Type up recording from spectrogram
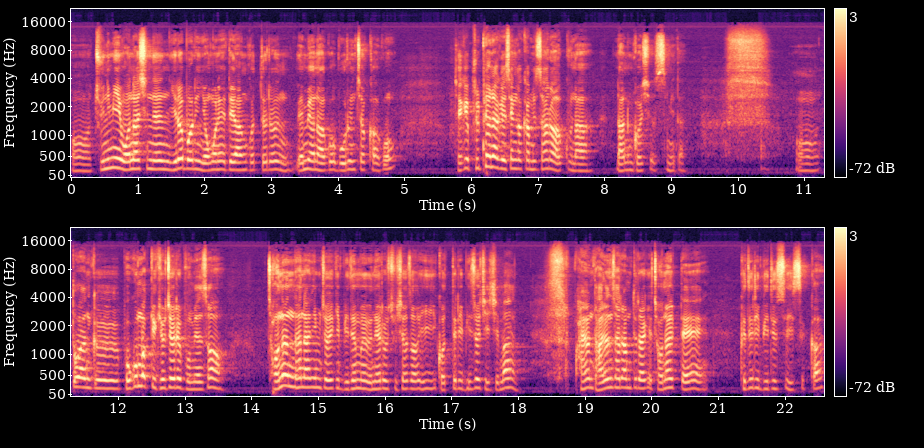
어, 주님이 원하시는 잃어버린 영혼에 대한 것들은 외면하고 모른 척하고 되게 불편하게 생각하면서 살아왔구나 라는 것이었습니다. 어, 또한 그 복음학교 교재를 보면서 저는 하나님 저에게 믿음을 은혜로 주셔서 이 것들이 믿어지지만 과연 다른 사람들에게 전할 때 그들이 믿을 수 있을까?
